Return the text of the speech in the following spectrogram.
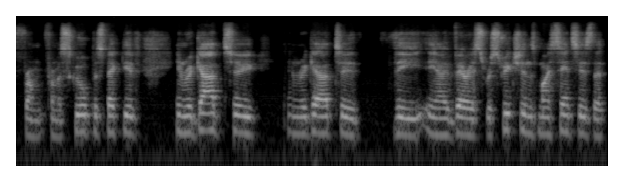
from from a school perspective. In regard to in regard to the you know various restrictions, my sense is that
